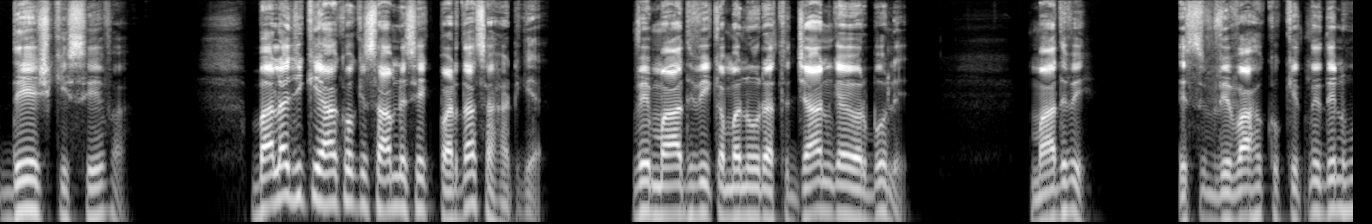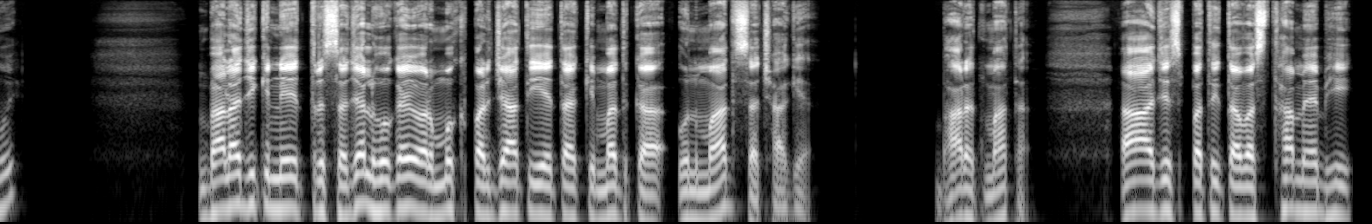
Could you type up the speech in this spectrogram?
देश की सेवा। बालाजी की आँखों के सामने से एक पर्दा सा हट गया। वे माधवी का मनोरथ जान गए और बोले, माधवी, इस विवाह को कितने दिन हुए? बालाजी के नेत्र सजल हो गए और मुख पर जातीयता के मद का उन्माद आ गया। भारत माता, आज इस पतित अवस्था में भी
